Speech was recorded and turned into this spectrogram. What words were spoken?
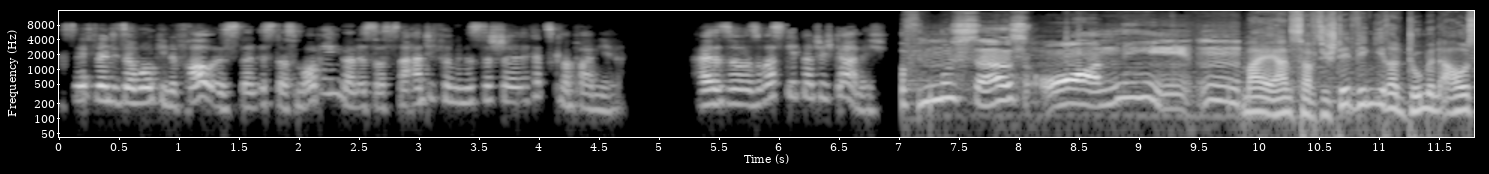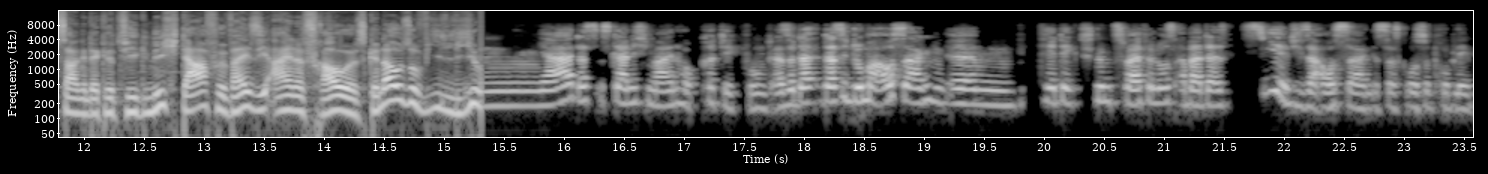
selbst wenn dieser Wokie eine Frau ist, dann ist das Mobbing, dann ist das eine antifeministische Hetzkampagne. Also sowas geht natürlich gar nicht. Muss das? Oh, nee. mm. Mal ernsthaft, sie steht wegen ihrer dummen Aussagen in der Kritik nicht dafür, weil sie eine Frau ist. Genauso wie Leo. Mm, Ja, das ist gar nicht mein Hauptkritikpunkt. Also, da, dass sie dumme Aussagen ähm, tätigt, stimmt zweifellos, aber das Ziel dieser Aussagen ist das große Problem.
